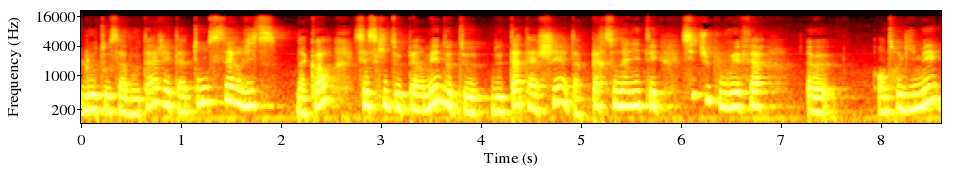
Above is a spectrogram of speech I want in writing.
L'auto-sabotage est à ton service. D'accord? C'est ce qui te permet de, te, de t'attacher à ta personnalité. Si tu pouvais faire, euh, entre guillemets,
